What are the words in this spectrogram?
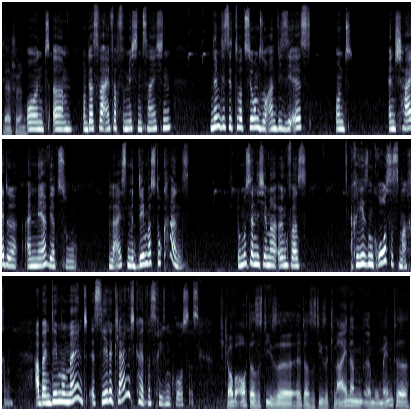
Sehr schön. Und, ähm, und das war einfach für mich ein Zeichen. Nimm die Situation so an, wie sie ist und entscheide, einen Mehrwert zu leisten mit dem, was du kannst. Du musst ja nicht immer irgendwas riesengroßes machen. Aber in dem Moment ist jede Kleinigkeit was riesengroßes. Ich glaube auch, dass es diese, äh, dass es diese kleinen äh, Momente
